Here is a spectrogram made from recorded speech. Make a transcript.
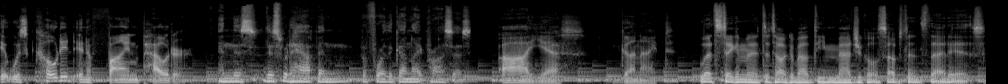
it was coated in a fine powder. And this this would happen before the gunite process. Ah, yes, gunite. Let's take a minute to talk about the magical substance that is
